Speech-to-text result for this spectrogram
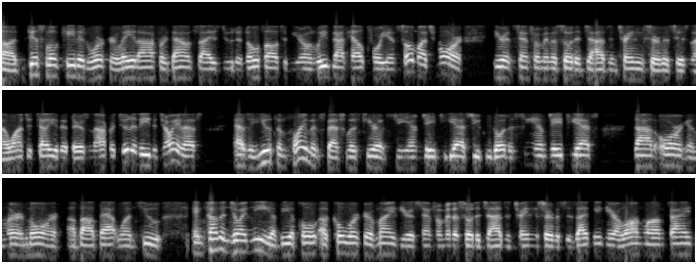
a dislocated worker, laid off, or downsized due to no fault of your own, we've got help for you and so much more here at Central Minnesota Jobs and Training Services. And I want to tell you that there's an opportunity to join us as a youth employment specialist here at CMJTS. You can go to cmjts.org and learn more about that one too. And come and join me, be a, co- a co-worker of mine here at Central Minnesota Jobs and Training Services. I've been here a long, long time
